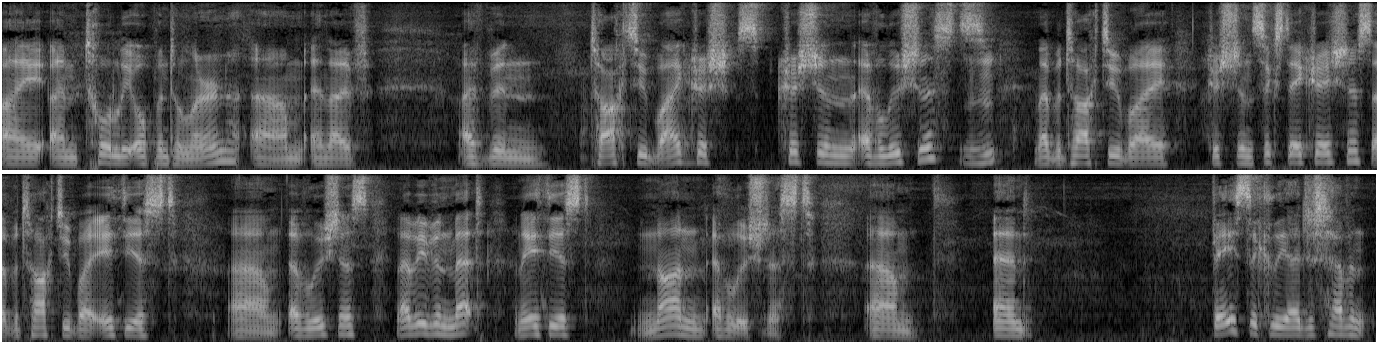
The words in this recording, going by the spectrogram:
I I'm totally open to learn, um, and I've I've been talked to by Chris, Christian evolutionists, Mm-hmm. and I've been talked to by Christian six day creationists. I've been talked to by atheist um, evolutionists, and I've even met an atheist non evolutionist. Um, and basically, I just haven't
